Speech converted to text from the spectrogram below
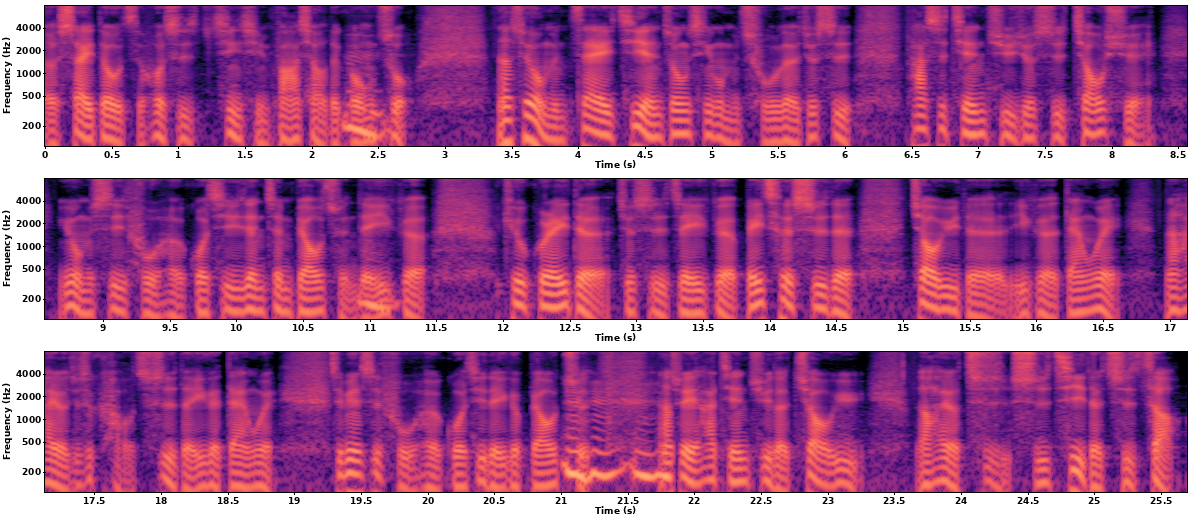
呃晒豆子或是进行发酵的工作。嗯。那所以我们在技研中心，我们除了就是它是兼具就是教学，因为我们是符合国际认证标准的一个 Q Grade，就是这一个杯测师的教育的一个单位。那还有就是考试的一个单位，这边是符合国际的一个标准。嗯嗯、那所以它兼具了教育，然后还有制实际的制造，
